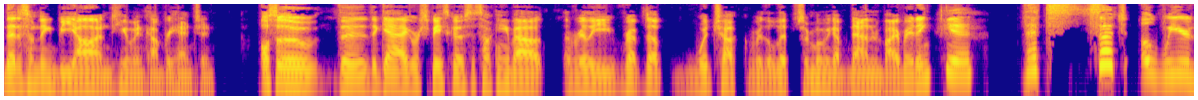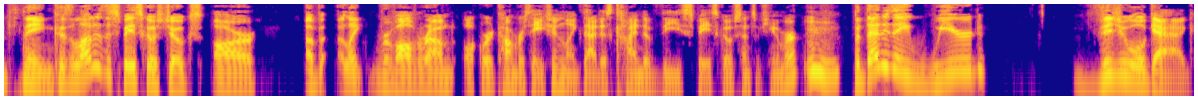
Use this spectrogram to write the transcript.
That is something beyond human comprehension. Also, the the gag where Space Ghost is talking about a really revved up woodchuck where the lips are moving up, down, and vibrating. Yeah. That's such a weird thing because a lot of the Space Ghost jokes are ab- like revolve around awkward conversation. Like that is kind of the Space Ghost sense of humor. hmm But that is a weird visual gag.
